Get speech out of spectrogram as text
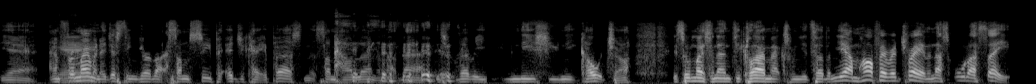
Yeah, and for Yeah, a yeah. moment, they just think you're like some super educated person that somehow learned about that this very niche, unique culture. It's almost an anticlimax when you tell them, "Yeah, I'm half Eritrean," and that's all I say.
